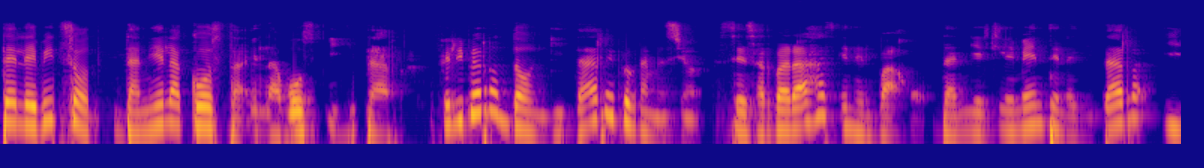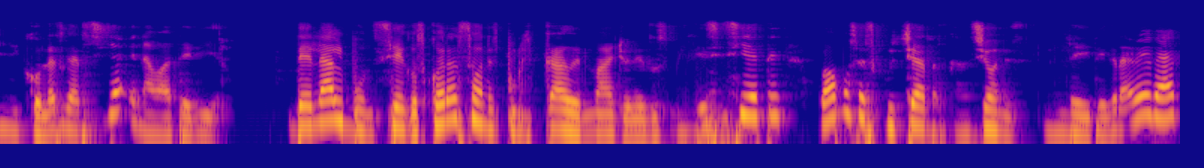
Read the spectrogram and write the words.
Televidson, Daniel Acosta en la voz y guitarra, Felipe Rondón, guitarra y programación, César Barajas en el bajo, Daniel Clemente en la guitarra y Nicolás García en la batería. Del álbum Ciegos Corazones, publicado en mayo de 2017, vamos a escuchar las canciones Ley de Gravedad,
